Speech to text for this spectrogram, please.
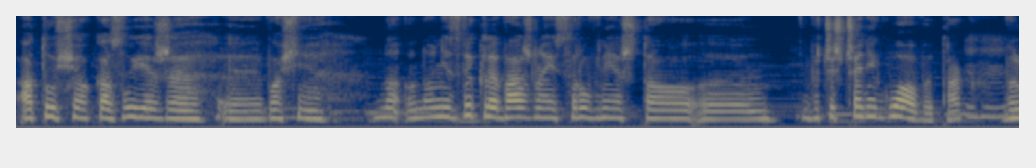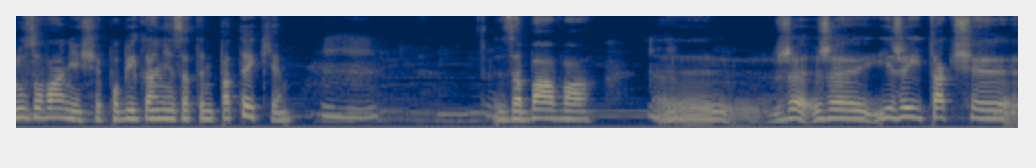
A tu się okazuje, że właśnie no, no niezwykle ważne jest również to y, wyczyszczenie głowy, tak? Mhm. Wyluzowanie się, pobieganie za tym patykiem, mhm. tak. zabawa, mhm. y, że, że jeżeli tak się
